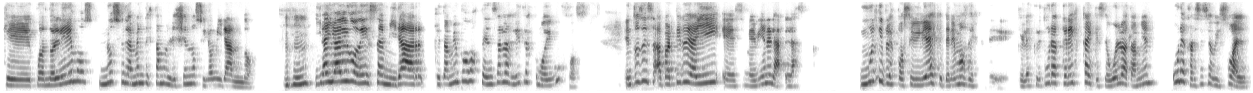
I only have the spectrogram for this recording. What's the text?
que cuando leemos no solamente estamos leyendo, sino mirando. Y hay algo de ese mirar que también podemos pensar las letras como dibujos. Entonces, a partir de ahí, eh, me vienen las múltiples posibilidades que tenemos de, que la escritura crezca y que se vuelva también un ejercicio visual.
